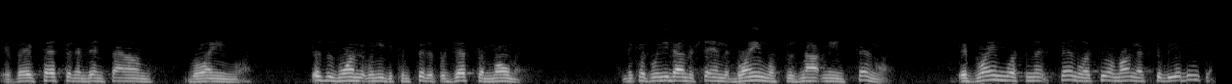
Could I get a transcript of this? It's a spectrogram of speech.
If they've tested and been found blameless. This is one that we need to consider for just a moment. Because we need to understand that blameless does not mean sinless. If blameless meant sinless, who among us could be a deacon?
